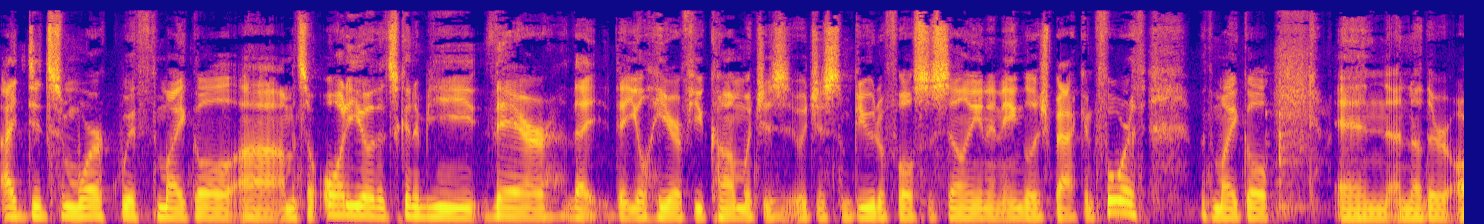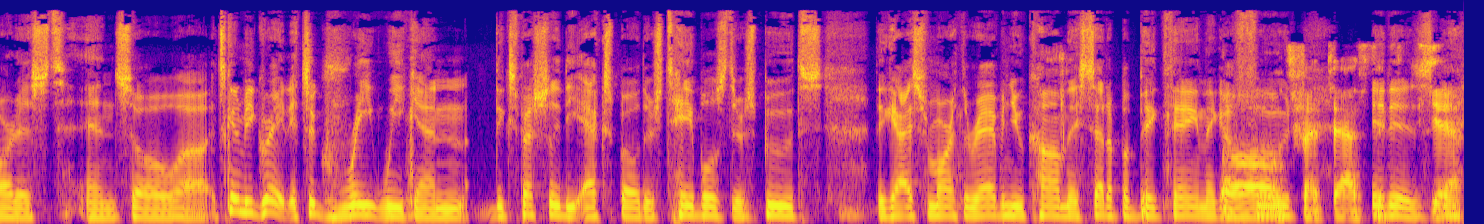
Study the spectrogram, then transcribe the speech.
I did some work with Michael uh, on some audio that's going to be there that, that you'll hear if you come, which is which is some beautiful Sicilian and English back and forth with Michael and another artist, and so uh, it's going to be great. It's a great weekend, especially the expo. There's tables, there's booths. The guys from Arthur Avenue come. They set up a big thing. They got oh, food. It's fantastic. It is. Yeah.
